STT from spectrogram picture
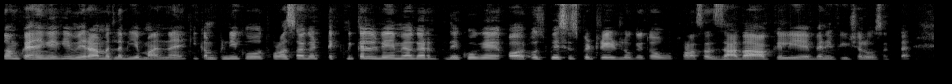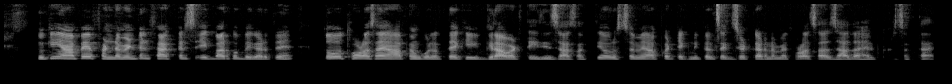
तो हम कहेंगे कि मेरा मतलब ये मानना है कि कंपनी को थोड़ा-सा अगर टेक्निकल वे में अगर देखोगे और उस बेसिस पे ट्रेड लोगे तो थोड़ा-सा ज़्यादा आपके लिए बेनिफिशियल हो सकता है। क्योंकि यहाँ पे फंडामेंटल फैक्टर्स एक बार को बिगड़ते हैं, तो थोड़ा-सा यहाँ पे हमको लगता है कि गिरावट तेज़ी से आ सकती है और उस समय आपका टेक्निकल्स एग्ज़िट करने में थोड़ा-सा ज़्यादा हेल्प कर सकता है।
